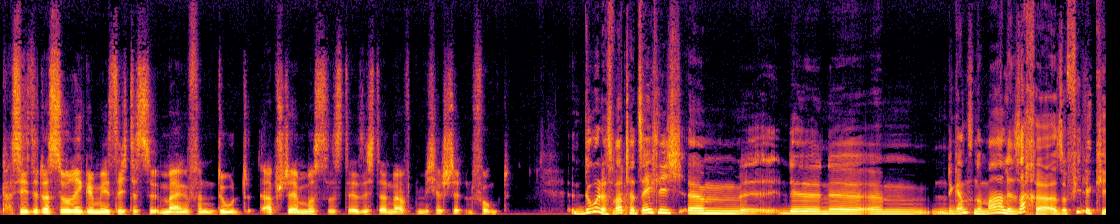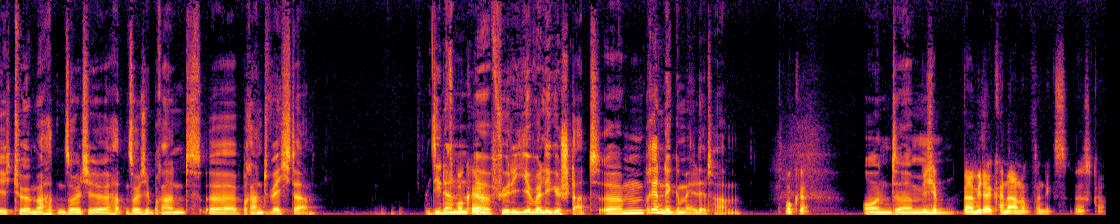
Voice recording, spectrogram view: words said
Passierte das so regelmäßig, dass du immer einen Dude abstellen musstest, der sich dann auf den Michel steht und funkt? Du, das war tatsächlich eine ähm, ne, ne, ähm, ne ganz normale Sache. Also viele Kirchtürme hatten solche, hatten solche Brand, äh, Brandwächter die dann okay. äh, für die jeweilige Stadt ähm, Brände gemeldet haben. Okay. Und ähm, ich habe mal wieder keine Ahnung von nichts. Ist klar.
